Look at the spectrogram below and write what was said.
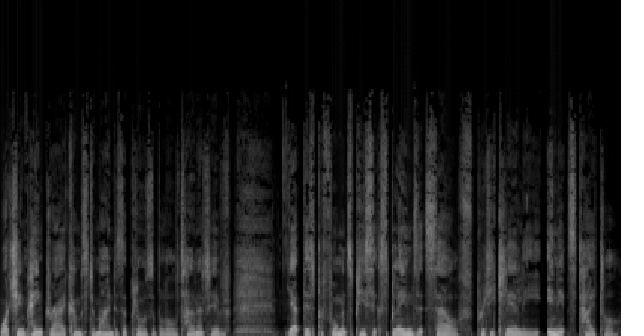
Watching paint dry comes to mind as a plausible alternative. Yet this performance piece explains itself pretty clearly in its title,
